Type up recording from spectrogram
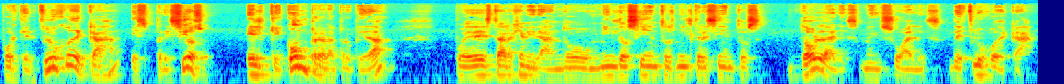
porque el flujo de caja es precioso. El que compra la propiedad puede estar generando 1.200, 1.300 dólares mensuales de flujo de caja.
